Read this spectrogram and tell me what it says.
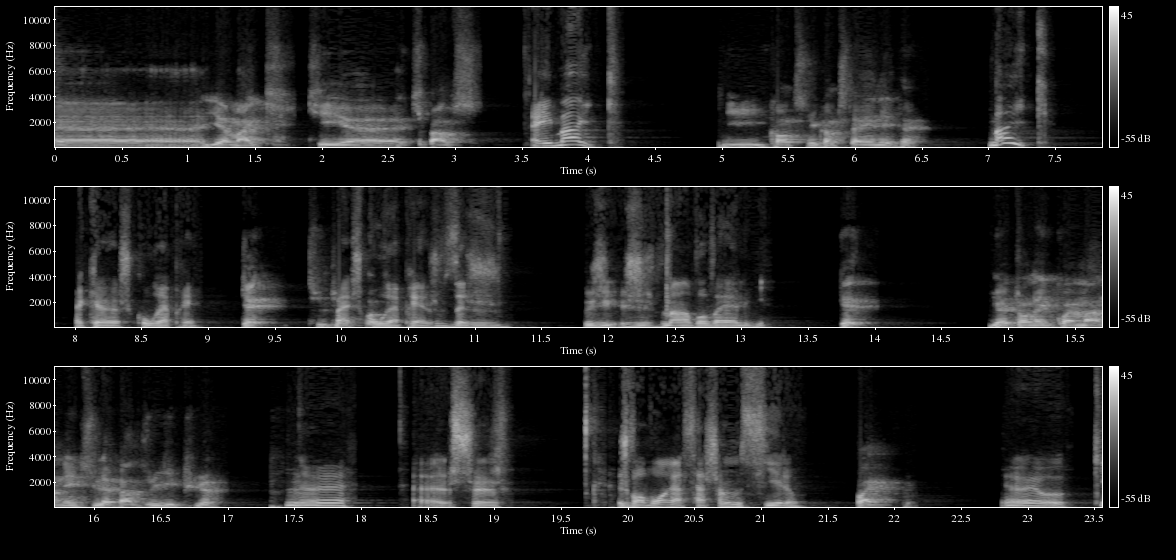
euh, il y a Mike qui, euh, qui passe. Hey Mike! Il continue comme si rien n'était. Mike! Fait que je cours après. Ok, tu le Ben, je cours après. Je, je, je- je m'en vais vers lui. Il a tourné le coin à un moment donné, tu l'as perdu, il est plus là. Euh, euh, je, je- je vais voir à sa chambre s'il est là. Ouais. Euh, OK.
